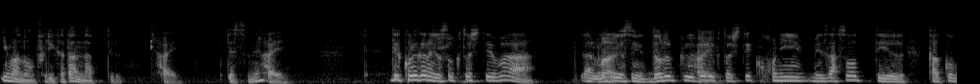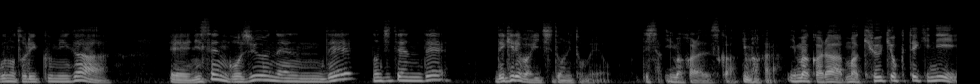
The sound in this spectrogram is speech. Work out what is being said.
今の降り方になってる、はい、ですね。はい、でこれから予測としてはあの、まあ、要するに努力努力としてここに目指そうっていう各国の取り組みが、えー、2050年での時点でできれば一度に止めようでした。今からですか？今から。今からまあ究極的に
